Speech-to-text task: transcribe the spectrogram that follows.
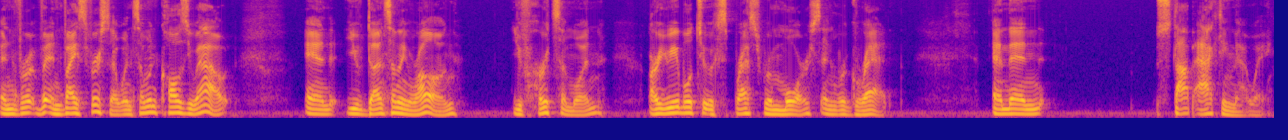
And, and vice versa. When someone calls you out and you've done something wrong, you've hurt someone, are you able to express remorse and regret and then stop acting that way?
